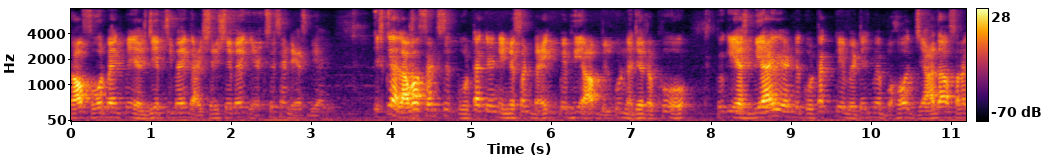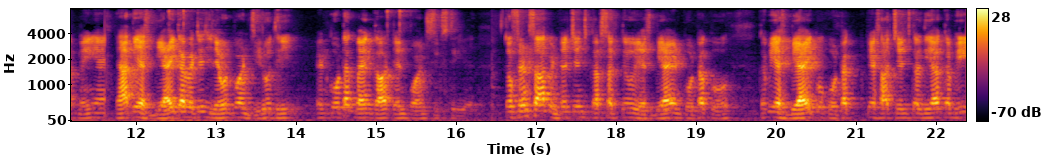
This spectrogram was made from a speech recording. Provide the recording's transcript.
टॉप फोर बैंक में C bank, ICICI bank, Axis and SBI बी आई इसके अलावा friends, Kotak and IndusInd bank पे भी आप बिल्कुल नज़र रखो, क्योंकि एसबीआई एंड कोटक के वेटेज में बहुत ज़्यादा फ़र्क नहीं है। यहाँ पे एसबीआई का वेटेज 11.03 एंड कोटक बैंक का 10.63 है। तो फ्रेंड्स, आप इंटरचेंज कर सकते हो SBI एंड कोटक को। कभी SBI को कोटक के साथ चेंज कर दिया, कभी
